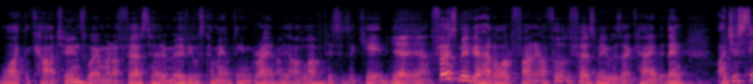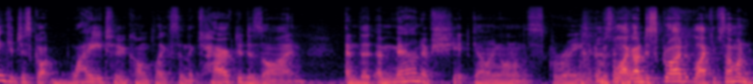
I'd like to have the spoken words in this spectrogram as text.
like the cartoons were. When I first heard a movie was coming, I'm thinking, great, I, I loved this as a kid. Yeah, yeah. First movie I had a lot of fun in. I thought the first movie was okay, but then I just think it just got way too complex and the character design and the amount of shit going on on the screen. It was like I described it like if someone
